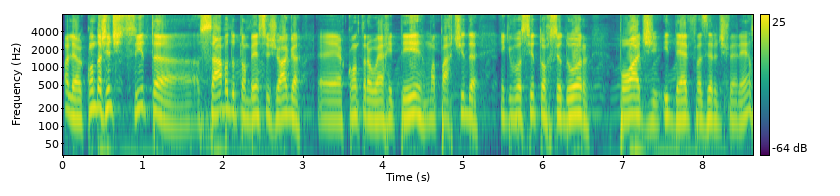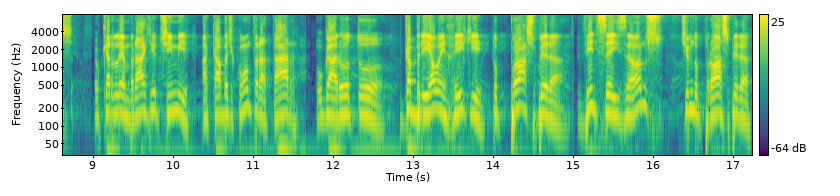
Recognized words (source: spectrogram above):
Olha, quando a gente cita sábado também se joga é, contra o RT, uma partida em que você, torcedor, pode e deve fazer a diferença. Eu quero lembrar que o time acaba de contratar o garoto Gabriel Henrique do Próspera, 26 anos, time do Próspera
